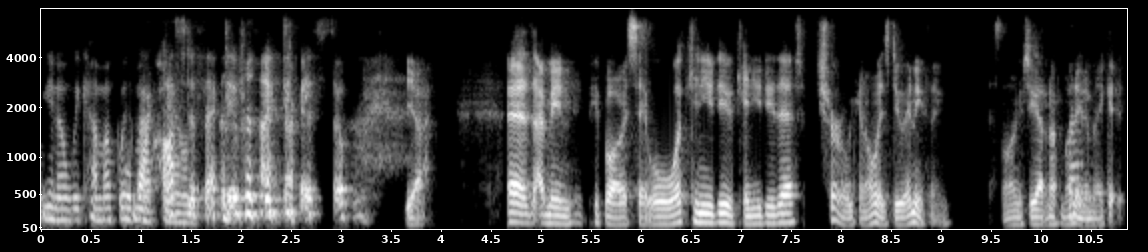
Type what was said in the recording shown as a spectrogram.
you know we come up with We'll more back down. cost effective ideas. So Yeah. And I mean, people always say, well, what can you do? Can you do this? Sure, we can always do anything as long as you got enough money to Right. make it.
